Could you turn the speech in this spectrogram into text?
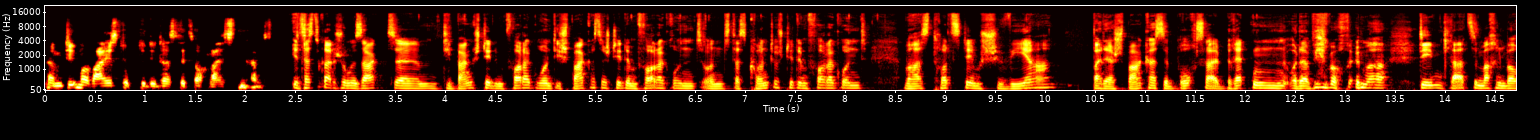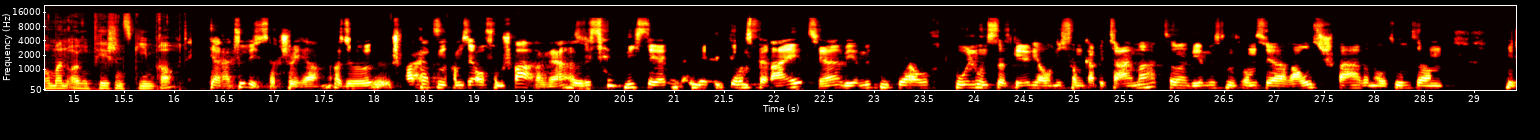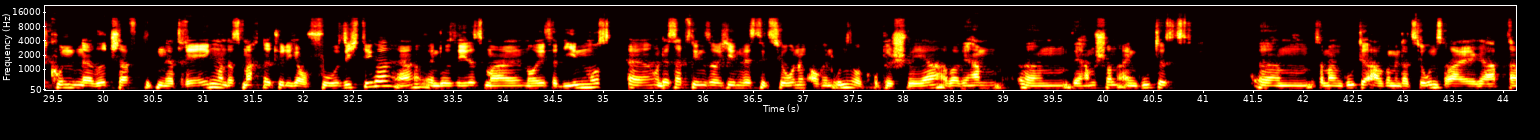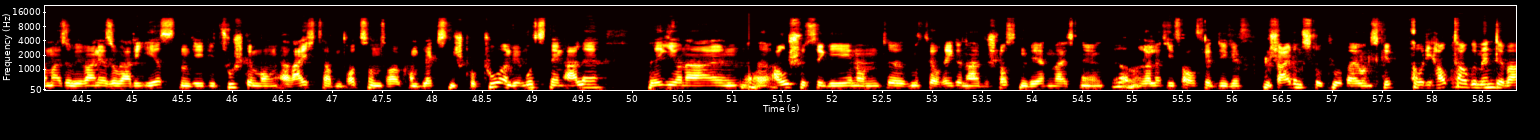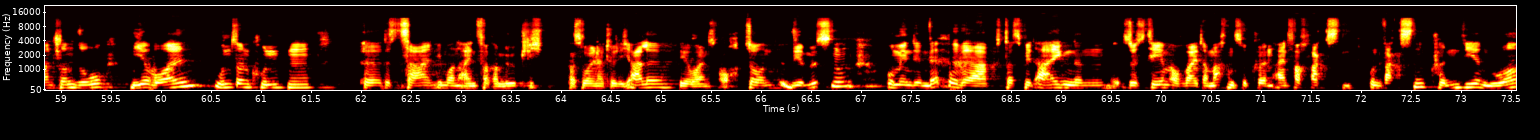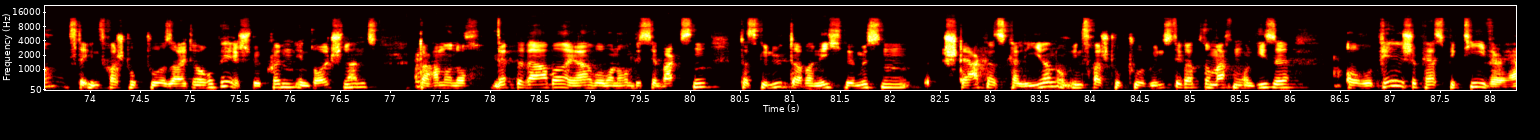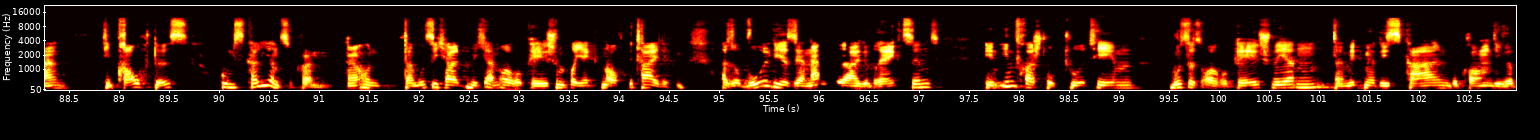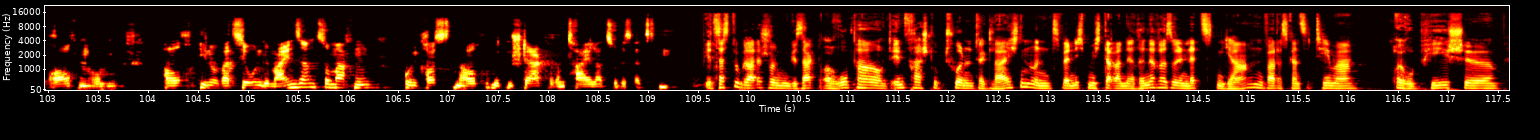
damit du immer weißt, ob du dir das jetzt auch leisten kannst. Jetzt hast du gerade schon gesagt, ähm, die Bank steht im Vordergrund, die Sparkasse steht im Vordergrund und das Konto steht im Vordergrund. War es trotzdem schwer, bei der Sparkasse Bruchsal Bretten oder wem auch immer, denen klarzumachen, warum man einen europäischen Scheme braucht? Ja, natürlich ist das schwer. Also Sparkassen haben sie auch vom Sparen. Ja? Also wir sind nicht sehr investitionsbereit. Ja? Wir müssen ja auch, holen uns das Geld ja auch nicht vom Kapitalmarkt, sondern wir müssen es uns ja raussparen aus unserem mit Kunden erwirtschafteten Erträgen und das macht natürlich auch vorsichtiger, ja, wenn du jedes Mal neu verdienen musst. Äh, und deshalb sind solche Investitionen auch in unserer Gruppe schwer. Aber wir haben, ähm, wir haben schon ein gutes, ähm, sagen wir, eine gute Argumentationsreihe gehabt damals. Und wir waren ja sogar die ersten, die die Zustimmung erreicht haben, trotz unserer komplexen Struktur. Und wir mussten in alle regionalen äh, Ausschüsse gehen und äh, muss ja auch regional beschlossen werden, weil es eine ja, relativ aufwendige Entscheidungsstruktur bei uns gibt. Aber die Hauptargumente waren schon so, wir wollen unseren Kunden äh, das Zahlen immer und einfach ermöglichen. Das wollen natürlich alle, wir wollen es auch. So, und wir müssen, um in dem Wettbewerb das mit eigenen Systemen auch weitermachen zu können, einfach wachsen. Und wachsen können wir nur auf der Infrastrukturseite europäisch. Wir können in Deutschland da haben wir noch Wettbewerber, ja, wo wir noch ein bisschen wachsen. Das genügt aber nicht. Wir müssen stärker skalieren, um Infrastruktur günstiger zu machen. Und diese europäische Perspektive, ja, die braucht es, um skalieren zu können. Ja, und da muss ich halt mich an europäischen Projekten auch beteiligen. Also obwohl wir sehr national geprägt sind, in Infrastrukturthemen muss es europäisch werden, damit wir die Skalen bekommen, die wir brauchen, um auch Innovation gemeinsam zu machen und Kosten auch mit einem stärkeren Teiler zu besetzen. Jetzt hast du gerade schon gesagt, Europa und Infrastrukturen und dergleichen. Und wenn ich mich daran erinnere, so in den letzten Jahren war das ganze Thema europäische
